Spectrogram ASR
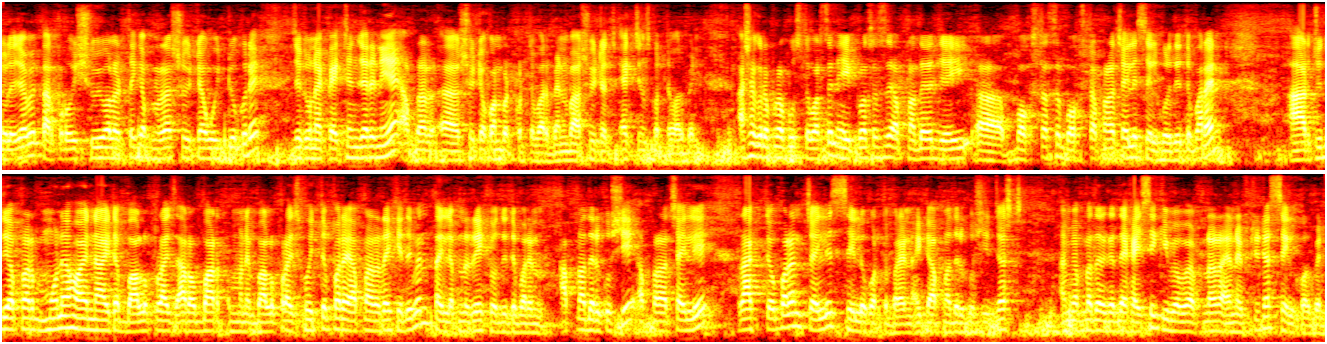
চলে যাবে। তারপর ওই সুই ওয়ালেট থেকে আপনারা সুইটা উইথড্র করে যে কোনো একটা এক্সচেঞ্জারে নিয়ে আপনার সুইটা কনভার্ট করতে পারবেন বা সুইটা এক্সচেঞ্জ করতে পারবেন। আশা করি আপনারা বুঝতে পারছেন, এই প্রসেসে আপনাদের যেই বক্সটা আছে বক্সটা আপনারা চাইলে সেল করে দিতে পারেন। আর যদি আপনার মনে হয় না এটা ভালো প্রাইস আরও বার মানে ভালো প্রাইস হইতে পারে, আপনারা রেখে দেবেন, তাইলে আপনারা রেখেও দিতে পারেন। আপনাদের খুশি, আপনারা চাইলে রাখতেও পারেন, চাইলে সেলও করতে পারেন। এটা আপনাদের খুশি। জাস্ট আমি আপনাদেরকে দেখাইছি কীভাবে আপনারা এনএফটিটা সেল করবেন।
